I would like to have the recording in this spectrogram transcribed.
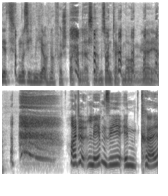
Jetzt muss ich mich auch noch verspotten lassen am Sonntagmorgen. Ja, ja. Heute leben Sie in Köln,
